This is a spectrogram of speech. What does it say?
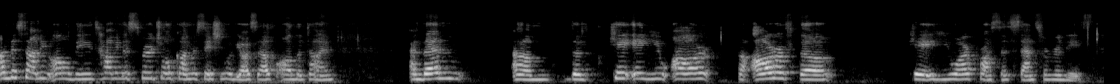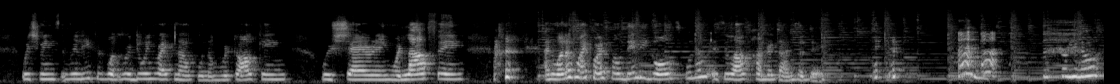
understanding all these, having a spiritual conversation with yourself all the time, and then um, the KAUR, the R of the KAUR process stands for release, which means release is what we're doing right now, Poonam. We're talking, we're sharing, we're laughing, and one of my personal daily goals, Poonam, is to laugh hundred times a day. so, you know,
